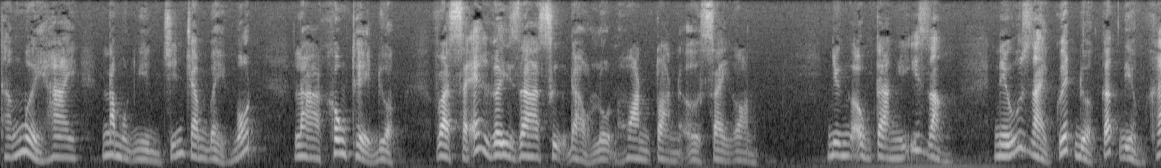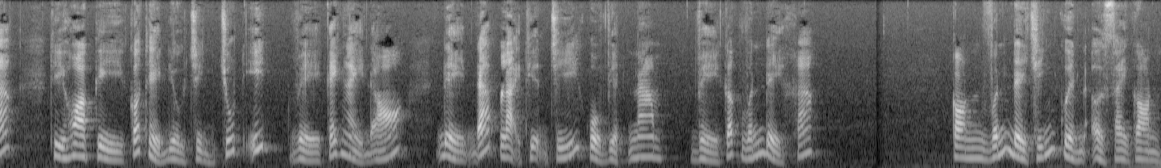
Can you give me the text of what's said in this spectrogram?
tháng 12 năm 1971 là không thể được và sẽ gây ra sự đảo lộn hoàn toàn ở Sài Gòn. Nhưng ông ta nghĩ rằng nếu giải quyết được các điểm khác thì Hoa Kỳ có thể điều chỉnh chút ít về cái ngày đó để đáp lại thiện chí của Việt Nam về các vấn đề khác. Còn vấn đề chính quyền ở Sài Gòn,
